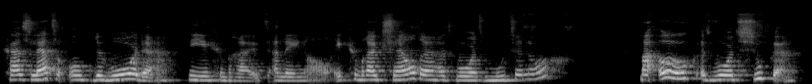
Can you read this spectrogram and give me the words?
Ga eens letten op de woorden die je gebruikt, alleen al. Ik gebruik zelden het woord moeten nog, maar ook het woord zoeken.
